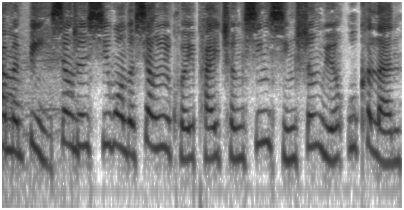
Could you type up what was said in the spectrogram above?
他们并以象征希望的向日葵排成心形声援乌克兰。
